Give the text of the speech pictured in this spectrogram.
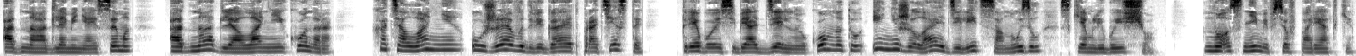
Одна для меня и Сэма, одна для Ланни и Конора, хотя Ланни уже выдвигает протесты, требуя себе отдельную комнату и не желая делить санузел с кем-либо еще. Но с ними все в порядке.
